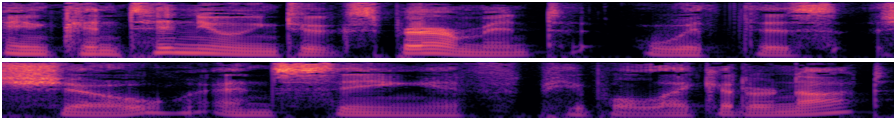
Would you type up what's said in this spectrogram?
In continuing to experiment with this show and seeing if people like it or not,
